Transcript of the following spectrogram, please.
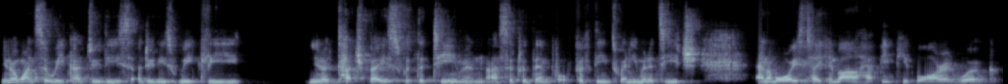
you know, once a week I do these I do these weekly you know, touch base with the team. And I sit with them for 15, 20 minutes each. And I'm always taken by how happy people are at work.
